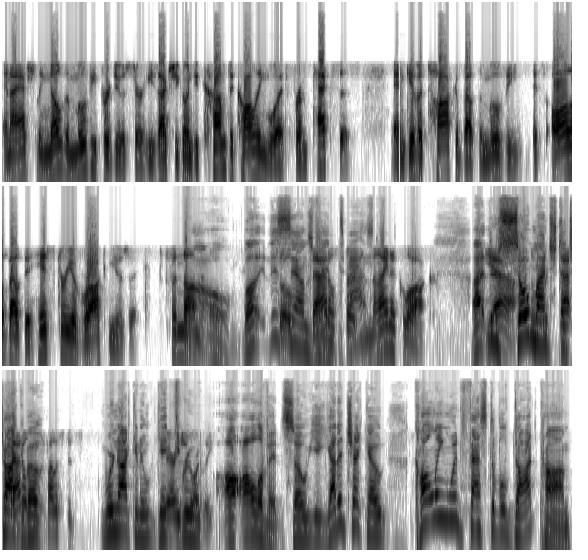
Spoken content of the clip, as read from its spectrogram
And I actually know the movie producer. He's actually going to come to Collingwood from Texas. and give a talk about the movie. It's all about the history of rock music. Phenomenal. Whoa. Well, this so sounds that'll fantastic. start nine o'clock. Uh, there's Yeah, so we're- much to talk that'll be about. posted We're not going to get Very through all, all of it. So you got to check out collingwoodfestival.com.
